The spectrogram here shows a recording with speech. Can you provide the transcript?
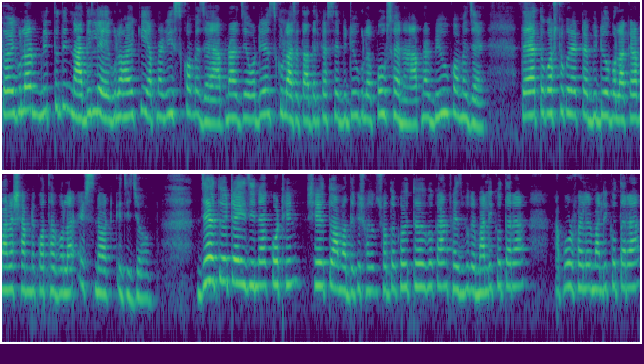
তো এগুলোর নিত্যদিন না দিলে এগুলো হয় কি, আপনার রিস্ক কমে যায়। আপনার যে অডিয়েন্সগুলো আছে, তাদের কাছে ভিডিওগুলো পৌঁছায় না, আপনার ভিউ কমে যায়। তাই এত কষ্ট করে একটা ভিডিও বলা, ক্যামেরার সামনে কথা বলা ইটস নট ইজি জব যেহেতু এটা ইজি না, কঠিন, সেহেতু আমাদেরকে সত- সতর্ক হইতে হবে কারণ ফেসবুকের মালিকও তারা প্রোফাইলের মালিকও তারা,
